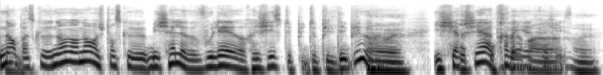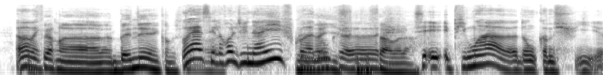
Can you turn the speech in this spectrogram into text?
non, parce que non, non, non. Je pense que Michel voulait euh, Régis depuis depuis le début. hein. Ouais. Il cherchait Pour- à pour travailler avec un- Régis. ouais. Ah Pour ouais. faire un, un béné comme ça. Ouais, c'est le rôle du naïf, quoi. Le naïf, donc, euh, ça, voilà. et puis moi, euh, donc comme je suis, euh,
